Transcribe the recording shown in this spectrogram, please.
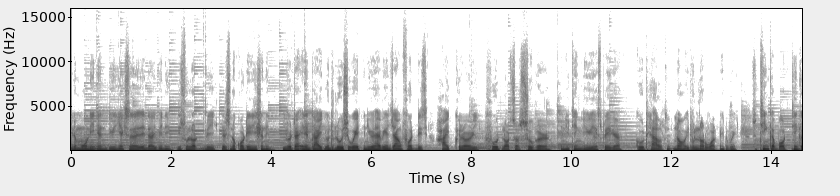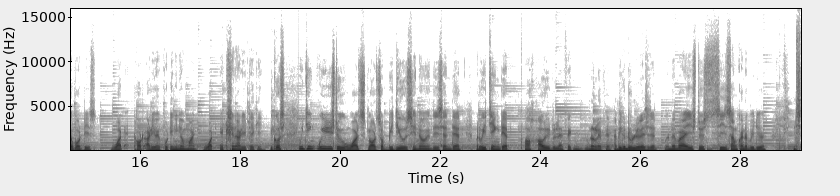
in the morning and doing exercise in the evening. This will not be there is no coordination in. If you're in a diet you want to lose weight and you're having a junk food this high calorie food lots of sugar and you think you expect a good health. No it will not work that way. So think about think about this. What thought are you putting in your mind? What action are you taking? Because we think we used to watch lots of videos you know this and that. But we think that oh how it will affect me? It will affect. I begin to realize that whenever i used to see some kind of video it's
